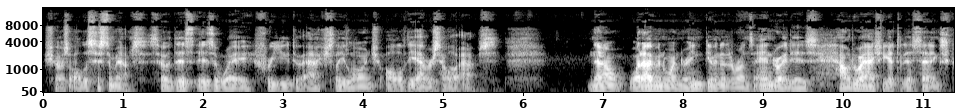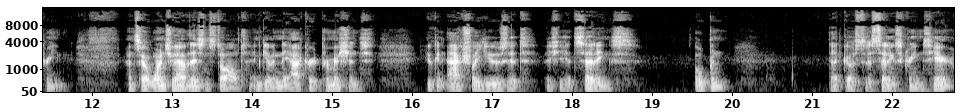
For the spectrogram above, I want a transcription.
shows all the system apps. So this is a way for you to actually launch all of the Eversolo apps. Now, what I've been wondering, given that it runs Android, is how do I actually get to the settings screen? And so once you have this installed and given the accurate permissions, you can actually use it as you hit settings, open, that goes to the settings screens here.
